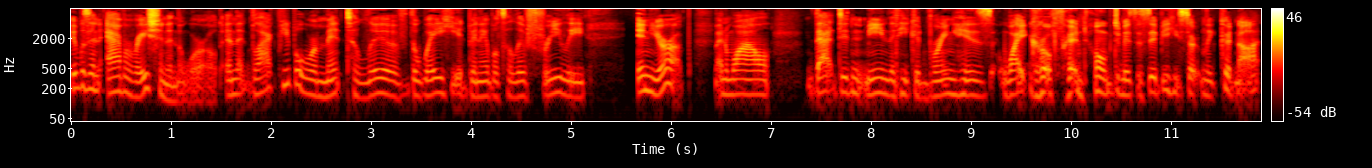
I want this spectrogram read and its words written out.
it was an aberration in the world, and that black people were meant to live the way he had been able to live freely in Europe. And while that didn't mean that he could bring his white girlfriend home to Mississippi, he certainly could not.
